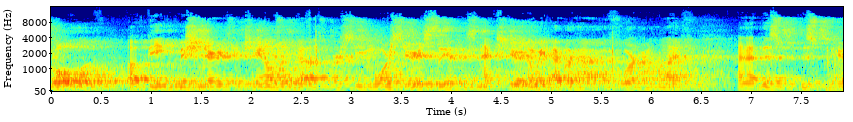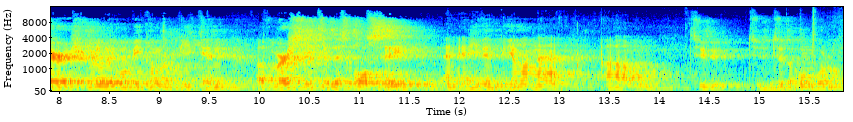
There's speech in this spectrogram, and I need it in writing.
role of, of being missionaries and channels of God's mercy more seriously in this next year than we ever have before in our life. And that this, this parish really will become a beacon of mercy to this whole city and, and even beyond that um, to, to, to the whole world.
